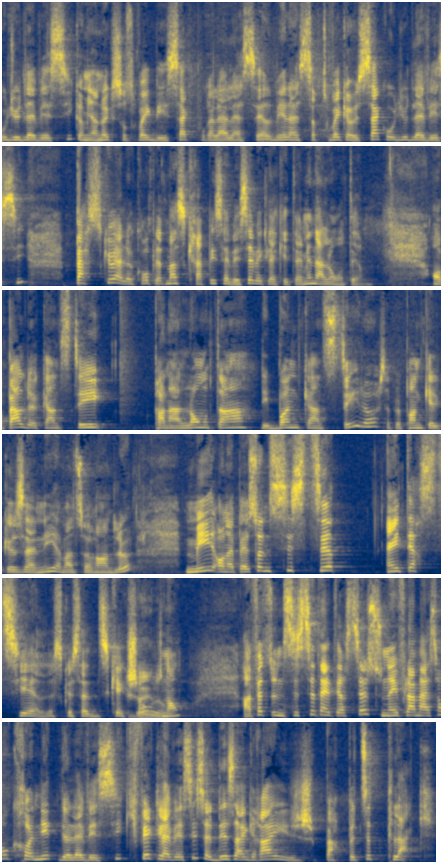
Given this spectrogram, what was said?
au lieu de la vessie. Comme il y en a qui se retrouvent avec des sacs pour aller à la selle, mais elle, elle s'est retrouvée avec un sac au lieu de la vessie parce qu'elle a complètement scrappé sa vessie avec la kétamine à long terme. On parle de quantité pendant longtemps, des bonnes quantités. Là. Ça peut prendre quelques années avant de se rendre là. Mais on appelle ça une cystite interstitielle. Est-ce que ça dit quelque Ben chose? non. non? En fait, une cystite interstitielle, c'est une inflammation chronique de la vessie qui fait que la vessie se désagrège par petites plaques,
